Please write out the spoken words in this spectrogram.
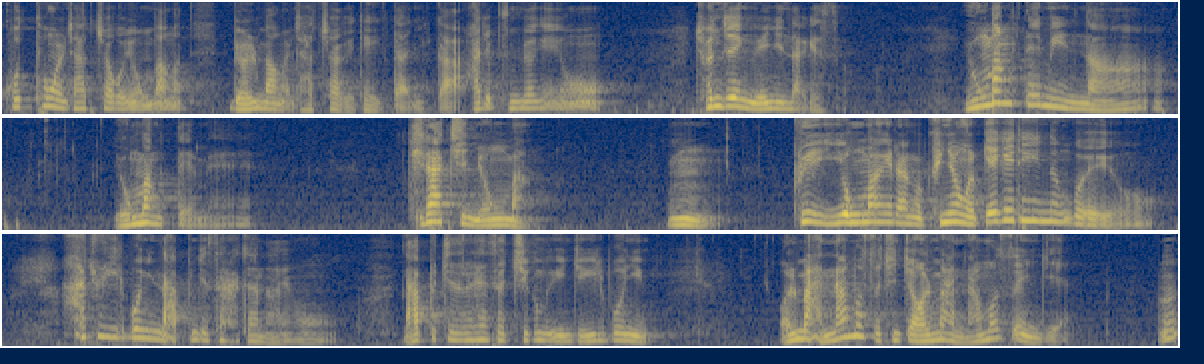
고통을 자초하고 욕망은 멸망을 자초하게 돼 있다니까. 아주 분명해요. 전쟁이 웬이 나겠어. 욕망 때문에 있나. 욕망 때문에. 지나친 욕망. 음, 그 욕망이라는 건 균형을 깨게 돼 있는 거예요. 아주 일본이 나쁜 짓을 하잖아요. 나쁜 짓을 해서 지금 이제 일본이 얼마 안 남았어. 진짜 얼마 안 남았어, 이제. 어?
